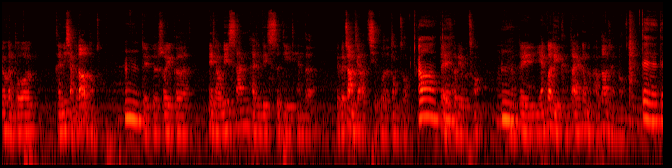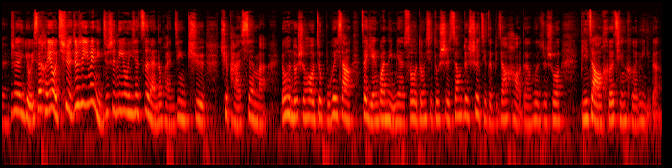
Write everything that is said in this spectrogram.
有很多可能你想不到的动作，嗯，对，比如说一个那条 V 三还是 V 四第一天的有个杖脚起步的动作，哦，对，特别不错，嗯，对，严管里可能大家根本爬不到这种动作，对对对，就是有一些很有趣，就是因为你就是利用一些自然的环境去去爬线嘛，有很多时候就不会像在严管里面所有东西都是相对设计的比较好的，或者是说。比较合情合理的，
